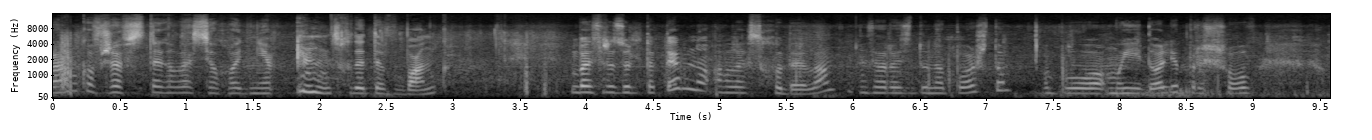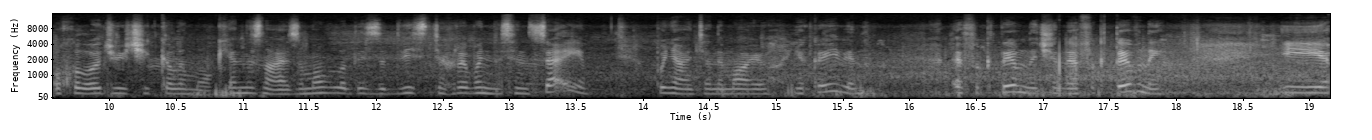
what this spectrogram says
Ранку вже встигла сьогодні сходити в банк. Безрезультативно, але сходила. Зараз йду на пошту, бо моїй долі прийшов охолоджуючий килимок. Я не знаю, замовила десь за 200 гривень на сінсеї. Поняття не маю, який він, ефективний чи неефективний. І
